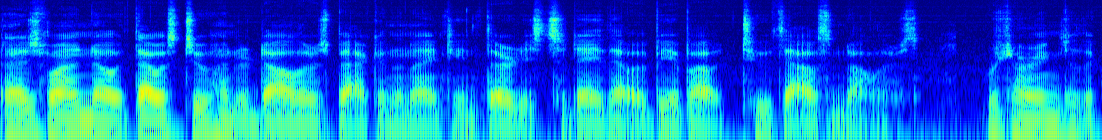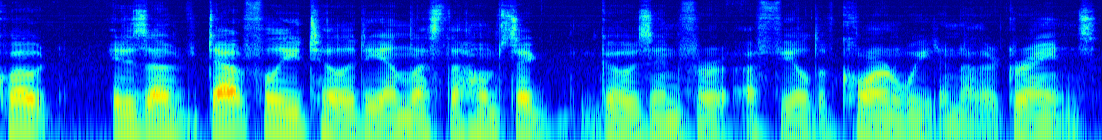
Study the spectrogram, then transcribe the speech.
and I just want to note that was $200 back in the 1930s. Today, that would be about $2,000. Returning to the quote, it is of doubtful utility unless the homestead goes in for a field of corn, wheat, and other grains.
